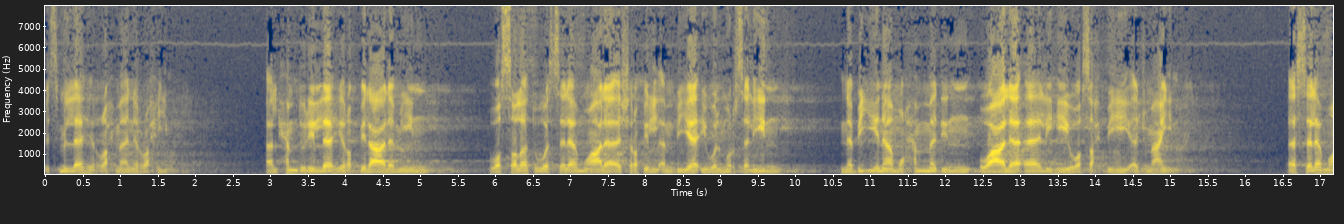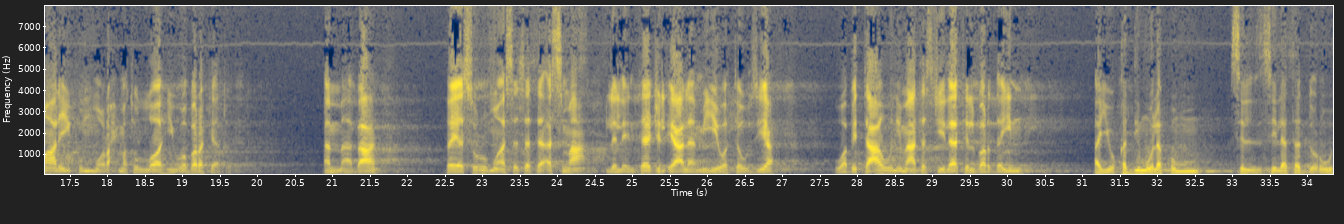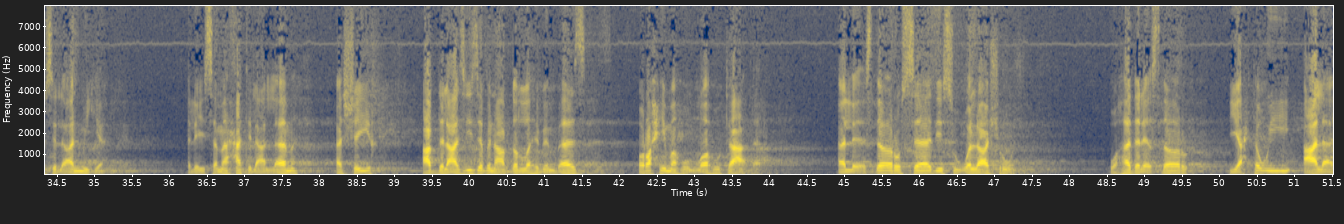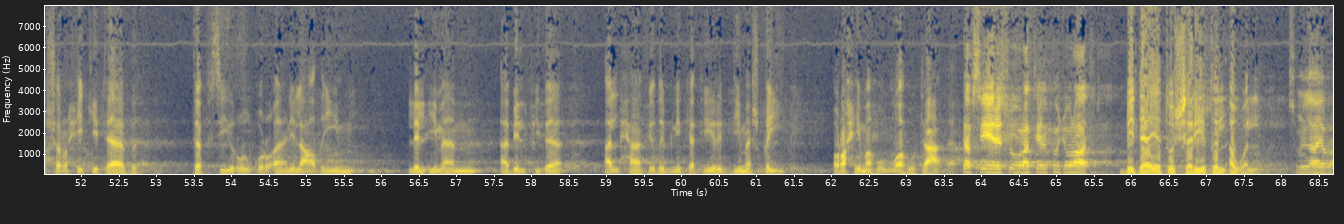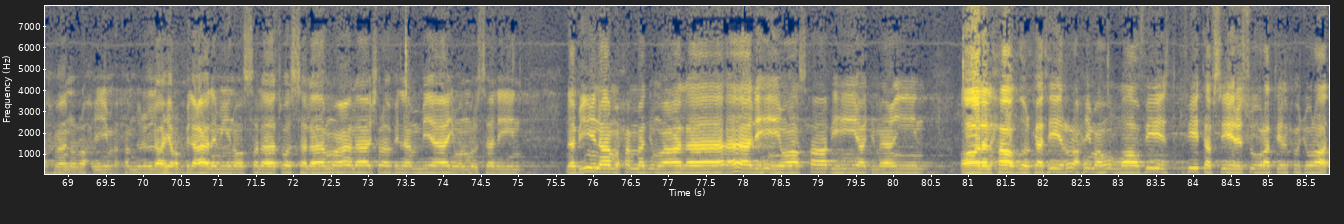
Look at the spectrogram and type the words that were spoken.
بسم الله الرحمن الرحيم. الحمد لله رب العالمين والصلاة والسلام على أشرف الأنبياء والمرسلين نبينا محمد وعلى آله وصحبه أجمعين. السلام عليكم ورحمة الله وبركاته. أما بعد فيسر مؤسسة أسمع للإنتاج الإعلامي والتوزيع وبالتعاون مع تسجيلات البردين أن يقدم لكم سلسلة الدروس العلمية. لسماحة العلامة الشيخ عبد العزيز بن عبد الله بن باز رحمه الله تعالى. الإصدار السادس والعشرون. وهذا الإصدار يحتوي على شرح كتاب تفسير القرآن العظيم للإمام أبي الفداء الحافظ ابن كثير الدمشقي رحمه الله تعالى. تفسير سورة الحجرات. بداية الشريط الأول. بسم الله الرحمن الرحيم. الحمد لله رب العالمين والصلاة والسلام على أشرف الأنبياء والمرسلين. نبينا محمد وعلى آله وأصحابه أجمعين. قال الحافظ الكثير رحمه الله في, في تفسير سورة الحجرات.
